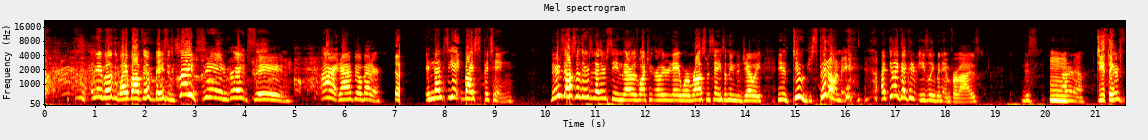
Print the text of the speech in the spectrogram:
And they both wipe off their faces. Great scene, great scene. All right, now I feel better. Enunciate by spitting. There's also there's another scene that I was watching earlier today where Ross was saying something to Joey, and he goes, "Dude, just spit on me." I feel like that could have easily been improvised. Just I don't know. Do you think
